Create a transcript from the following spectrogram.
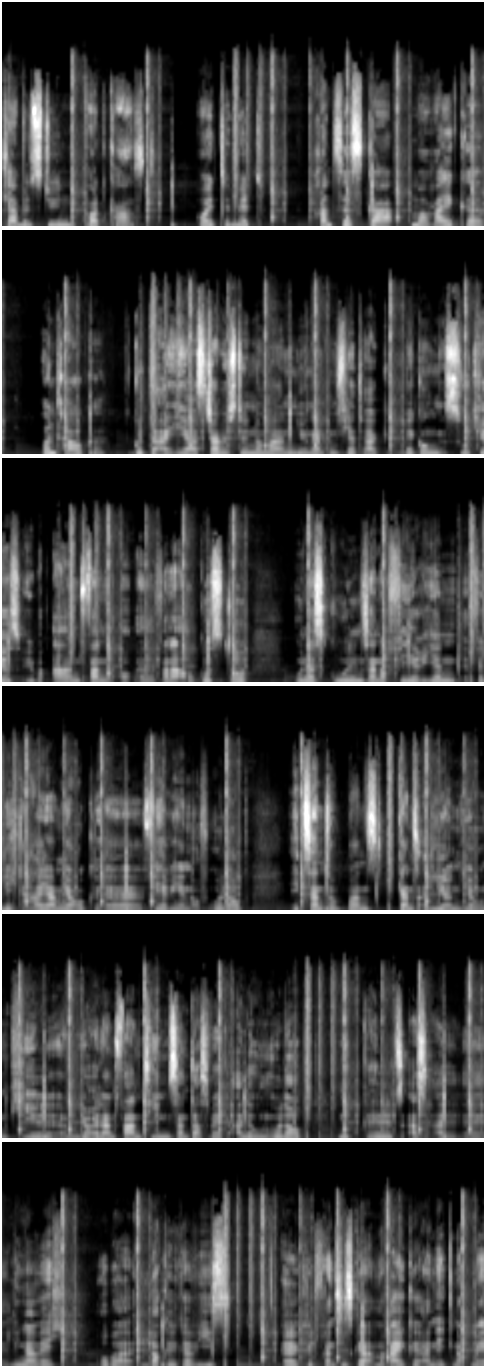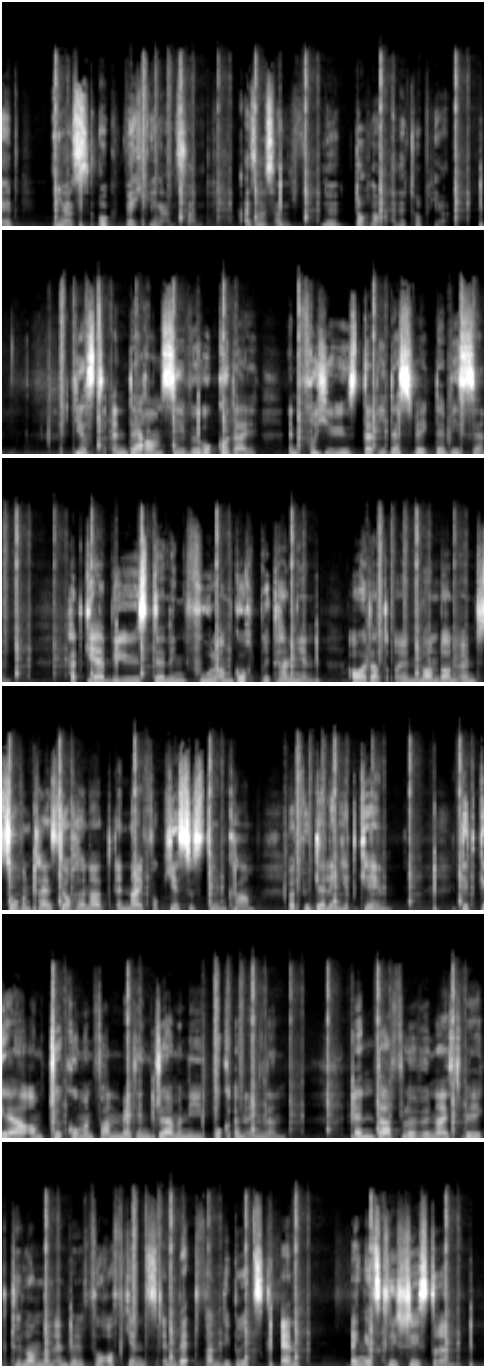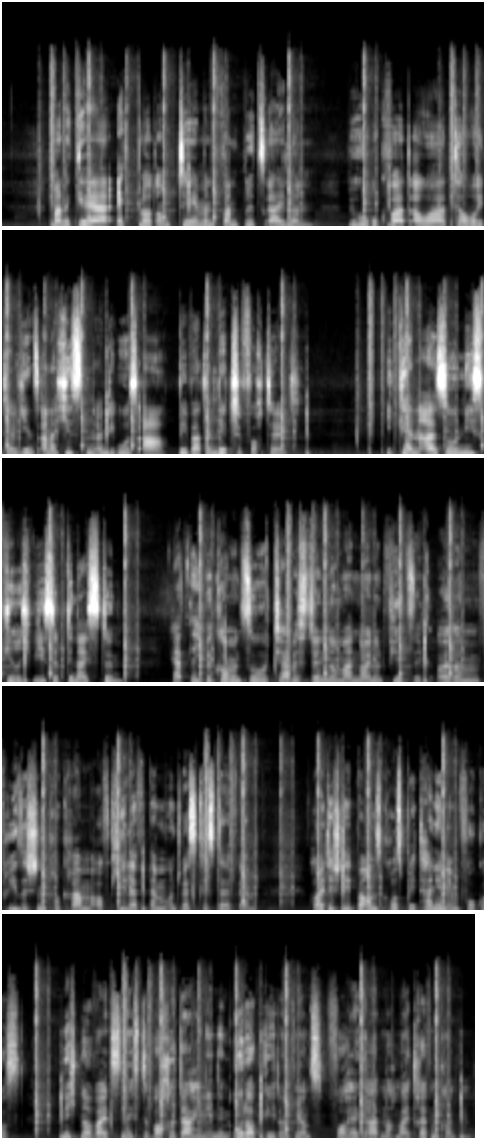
Klabbelstühn Podcast. Heute mit Franziska, Mareike und Hauke. Gut da, hier ist Klabbelstühn Nummer 9 an Viertag. Weckung Sutjes über an von, äh, von Augusto. Und das Schulen sind noch Ferien. Vielleicht haben wir auch äh, Ferien auf Urlaub. Ich sandte mans ganz allieren hier in Kiel. Ähm, jo Elland fahren Team sind das weg, alle in Urlaub. Nickels as all äh, Linger weg, aber Lockelker wies, äh, küt Franziska, Mareike an ich noch mit. Ihr auch weg ging an Sand. Also sind ne, doch noch alle top hier. Just en derom si vi okkodai, en früche us dat i desweg der bisen. Hat ger bi us der ling full om Großbritannien, aber dat in London und 17. Jahrhundert ein neues Verkehrssystem kam, wat wir delling jet ken. Dit ger om Türkommen van Made in Germany ook in England. En da flöwe neist Weg zu London en will vorofjens in Bett van die Britsk en engelsk Klischees drin. Man ger ekblot um Themen van Brits Island, wie ho ook wat auer Tau Italiens Anarchisten in die USA, be wat in Letsche vertellt. Ich kenn also niesgierig, wie es üb die neist dünn. Herzlich willkommen zu Terbestün Nummer 49, eurem friesischen Programm auf Kiel FM und Westküste FM. Heute steht bei uns Großbritannien im Fokus. Nicht nur, weil es nächste Woche dahin in den Urlaub geht und wir uns vorher gerade nochmal treffen konnten,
